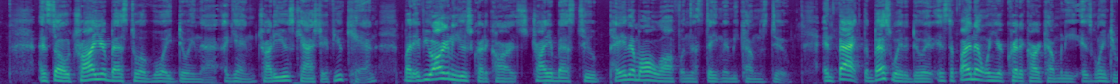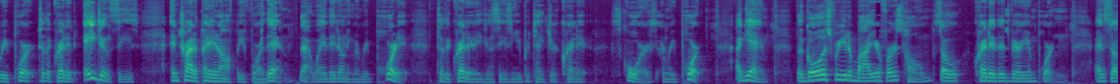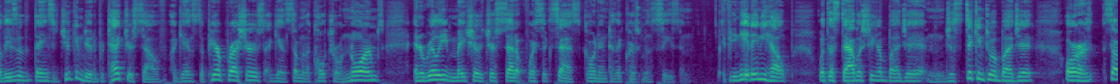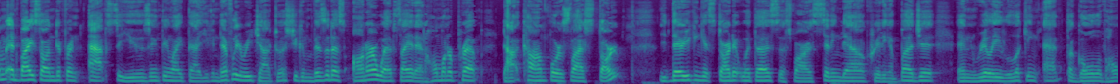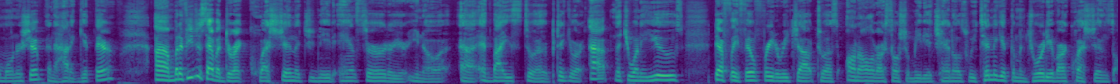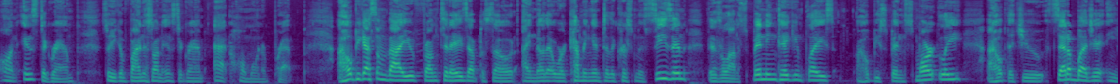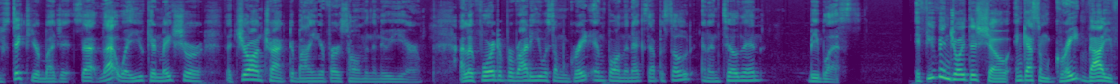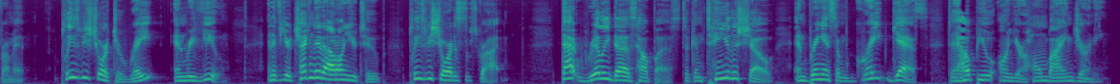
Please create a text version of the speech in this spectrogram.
And so try your best to avoid doing that. Again, try to use cash if you can. But if you are going to use credit cards, try your best to pay them all off when the statement becomes due. In fact, the best way to do it is to find out when your credit card company is going to report to the credit agencies and try to pay it off before then. That way, they don't even report it to the credit agencies and you protect your credit scores and report. Again, the goal is for you to buy your first home, so credit is very important. And so these are the things that you can do to protect yourself against the peer pressures, against some of the cultural norms, and really make sure that you're set up for success going into the Christmas season. If you need any help with establishing a budget and just sticking to a budget or some advice on different apps to use, anything like that, you can definitely reach out to us. You can visit us on our website at homeownerprep.com forward slash start. There you can get started with us as far as sitting down, creating a budget, and really looking at the goal of home ownership and how to get there. Um, but if you just have a direct question that you need answered or you know uh, advice to a particular app that you want to use, definitely feel free to reach out to us on all of our social media channels. We tend to get the majority of our questions on Instagram, so you can find us on Instagram at Homeowner Prep. I hope you got some value from today's episode. I know that we're coming into the Christmas season. There's a lot of spending taking place. I hope you spend smartly. I hope that you set a budget and you stick to your budget so that that way you can make sure that you're on track to buying your first home in the new year. I look forward to providing you with some great info on the next episode. And until then, be blessed. If you've enjoyed this show and got some great value from it, please be sure to rate and review. And if you're checking it out on YouTube, please be sure to subscribe. That really does help us to continue the show and bring in some great guests to help you on your home buying journey.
